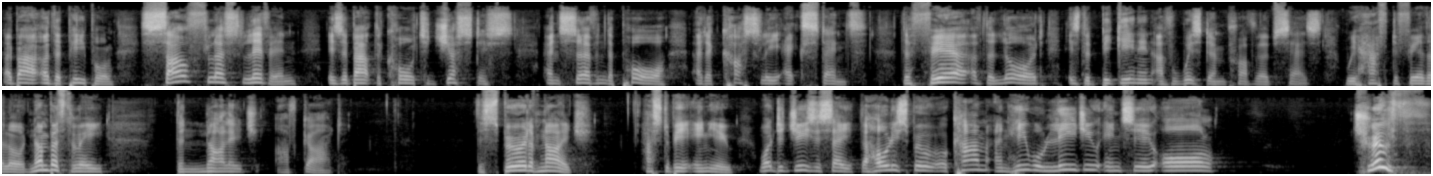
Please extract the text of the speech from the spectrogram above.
about other people? Selfless living is about the call to justice and serving the poor at a costly extent. The fear of the Lord is the beginning of wisdom, Proverbs says. We have to fear the Lord. Number three, the knowledge of God. The spirit of knowledge has to be in you. What did Jesus say? The Holy Spirit will come and he will lead you into all truth.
